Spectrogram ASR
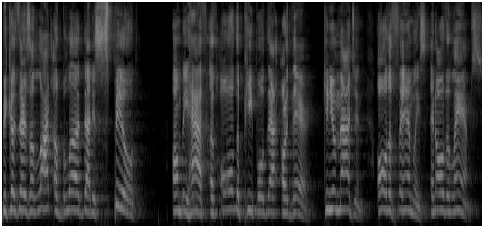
because there's a lot of blood that is spilled on behalf of all the people that are there. Can you imagine all the families and all the lambs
